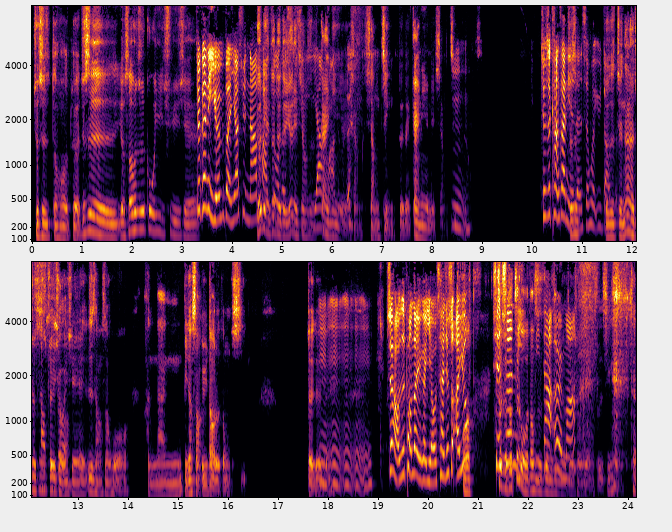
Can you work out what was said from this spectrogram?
就是然后对，就是有时候就是故意去一些，就跟你原本要去拿有点对对对，有点像是概念有点相相近，对对，概念有点相近，嗯，就是看看你的人生会遇到，就是简单的就是追求一些日常生活很难比较少遇到的东西。对对对，嗯嗯嗯嗯嗯，最好是碰到一个邮差，就说：“哎呦，先生，你你大二吗？”这种事情，对，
